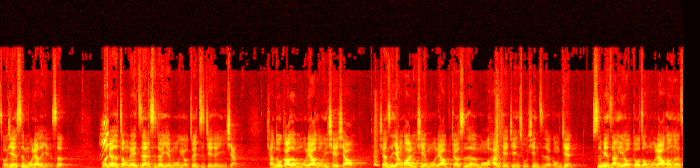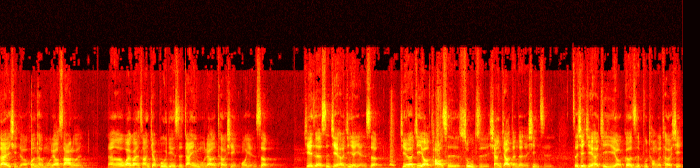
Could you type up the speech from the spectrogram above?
首先是磨料的颜色，磨料的种类自然是对研磨有最直接的影响。强度高的磨料容易切削，像是氧化铝系的磨料比较适合磨含铁金属性质的工件。市面上也有多种磨料混合在一起的混合磨料砂轮，然而外观上就不一定是单一磨料的特性或颜色。接着是结合剂的颜色，结合剂有陶瓷、树脂、橡胶等等的性质，这些结合剂也有各自不同的特性。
